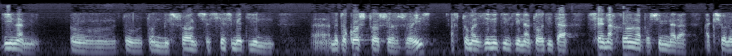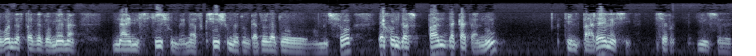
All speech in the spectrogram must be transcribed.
δύναμη των μισθών σε σχέση με, την, με το κόστος ζωής. Αυτό μας δίνει την δυνατότητα σε ένα χρόνο από σήμερα, αξιολογώντας τα δεδομένα, να ενισχύσουμε, να αυξήσουμε τον κατώτατο μισό, έχοντας πάντα κατά νου την παρένεση της Ευρωπαϊκής ε,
